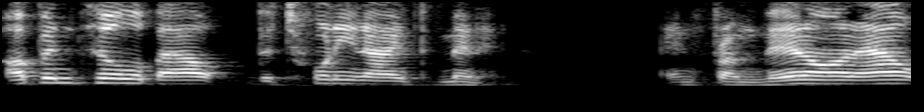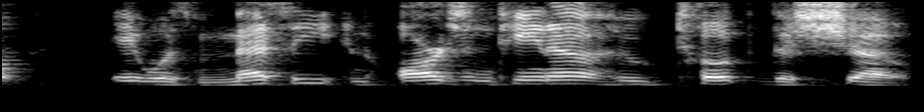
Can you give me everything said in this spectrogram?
up until about the 29th minute. And from then on out, it was Messi and Argentina who took the show.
